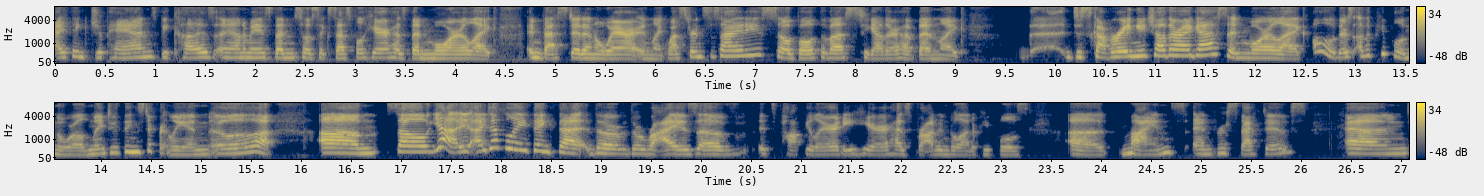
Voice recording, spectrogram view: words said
i think japan's because anime has been so successful here has been more like invested and aware in like western societies so both of us together have been like discovering each other i guess and more like oh there's other people in the world and they do things differently and uh, blah, blah, blah. um so yeah I, I definitely think that the the rise of its popularity here has broadened a lot of people's uh minds and perspectives and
